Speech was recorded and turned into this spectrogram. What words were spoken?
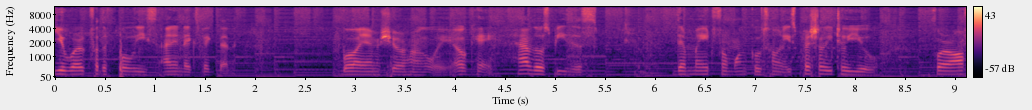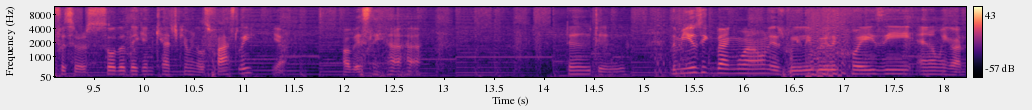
you work for the police. I didn't expect that. Boy, I'm sure hungry. Okay, have those pieces. They're made from Uncle Tony, especially to you for officers so that they can catch criminals fastly? Yeah, obviously. do do. The music background is really really crazy and oh my god.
